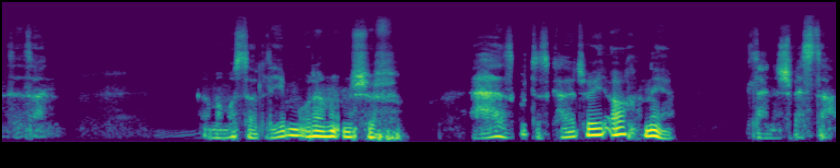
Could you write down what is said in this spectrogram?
Insel sein. Man muss dort leben oder mit dem Schiff. Ja, das ist gut. Das kann natürlich auch. Nee. Kleine Schwester.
